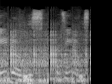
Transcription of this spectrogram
potatoes, potatoes,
